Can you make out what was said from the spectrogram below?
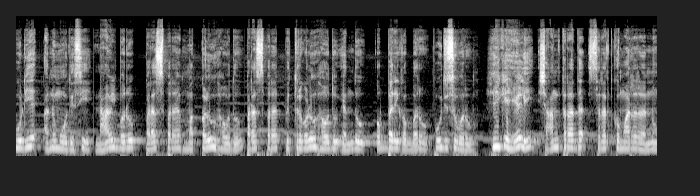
ಕೂಡಿಯೇ ಅನುಮೋದಿಸಿ ನಾವಿಬ್ಬರು ಪರಸ್ಪರ ಮಕ್ಕಳೂ ಹೌದು, ಪರಸ್ಪರ ಪಿತೃಗಳೂ ಹೌದು ಎಂದು ಒಬ್ಬರಿಗೊಬ್ಬರು ಪೂಜಿಸುವರು. ಹೀಗೆ ಹೇಳಿ ಶಾಂತರಾದ ಸನತ್ ಕುಮಾರರನ್ನು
